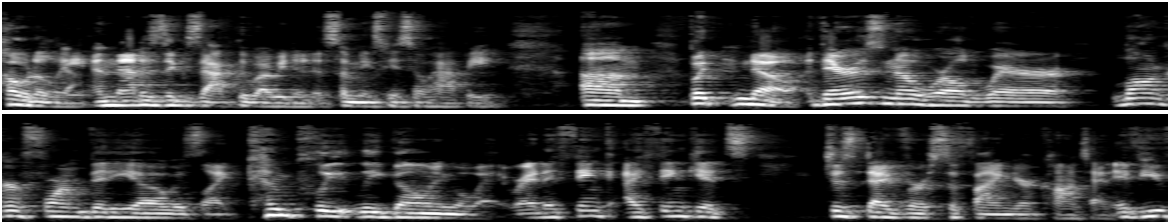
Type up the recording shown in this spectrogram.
Totally. Yeah. And that is exactly why we did it. So it makes me so happy. Um, but no, there is no world where longer form video is like completely going away, right? I think I think it's just diversifying your content. If you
